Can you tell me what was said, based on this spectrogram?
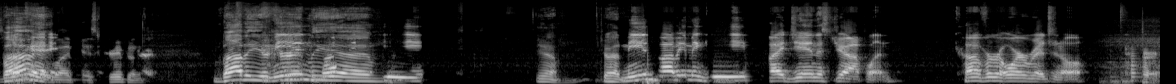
Bobby. Okay. Wife is creeping. Bobby, you're Me and currently. Bobby Uh, McGee, yeah. Go ahead. Me and Bobby McGee by Janis Joplin. Cover or original? Cover.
